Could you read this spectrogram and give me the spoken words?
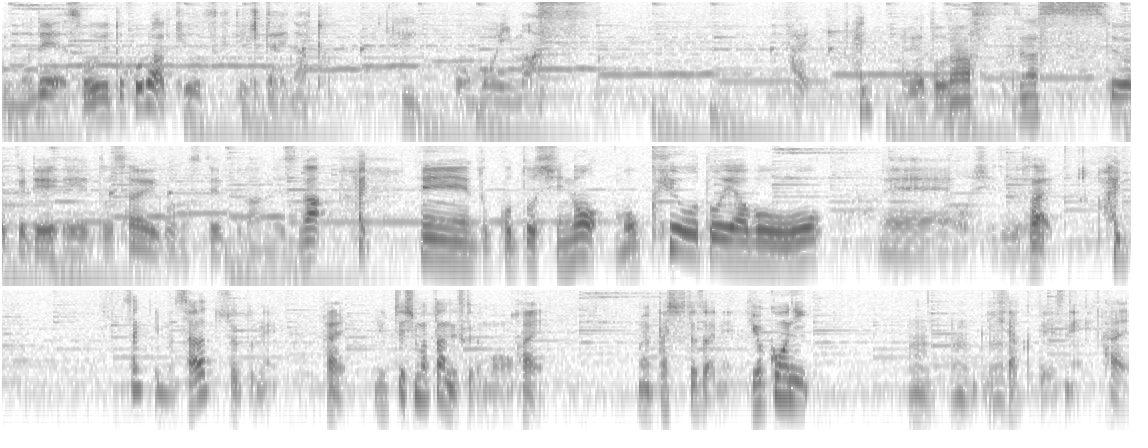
うん、いうのでそういうところは気をつけていきたいなと思います。はい、はい。ありがとうございます。ありがとうございます。というわけで、えー、と最後のステップなんですが、はい。えー、と今年の目標と野望を、えー教えてください。はい。さっき今さらっとちょっとねはい言ってしまったんですけども、はい。まあ、やっぱ一つはね旅行にうんうん行きたくてですね、はい。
